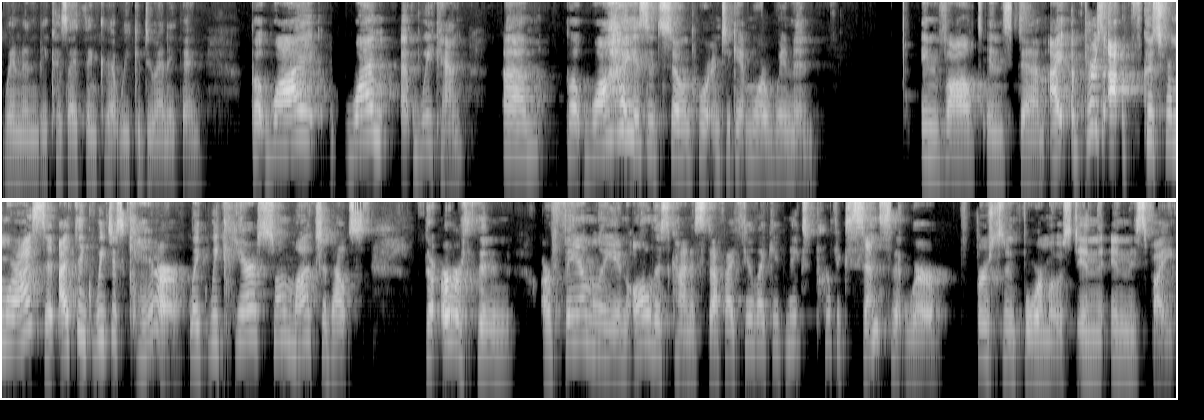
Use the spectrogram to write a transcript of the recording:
women because I think that we could do anything. But why? Why uh, we can? Um, but why is it so important to get more women involved in STEM. I uh, because uh, from where I sit, I think we just care. Like we care so much about the earth and our family and all this kind of stuff. I feel like it makes perfect sense that we're first and foremost in in this fight.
